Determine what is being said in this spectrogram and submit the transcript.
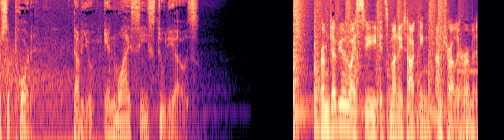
supported. WNYC Studios. From WNYC, it's Money Talking. I'm Charlie Herman.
